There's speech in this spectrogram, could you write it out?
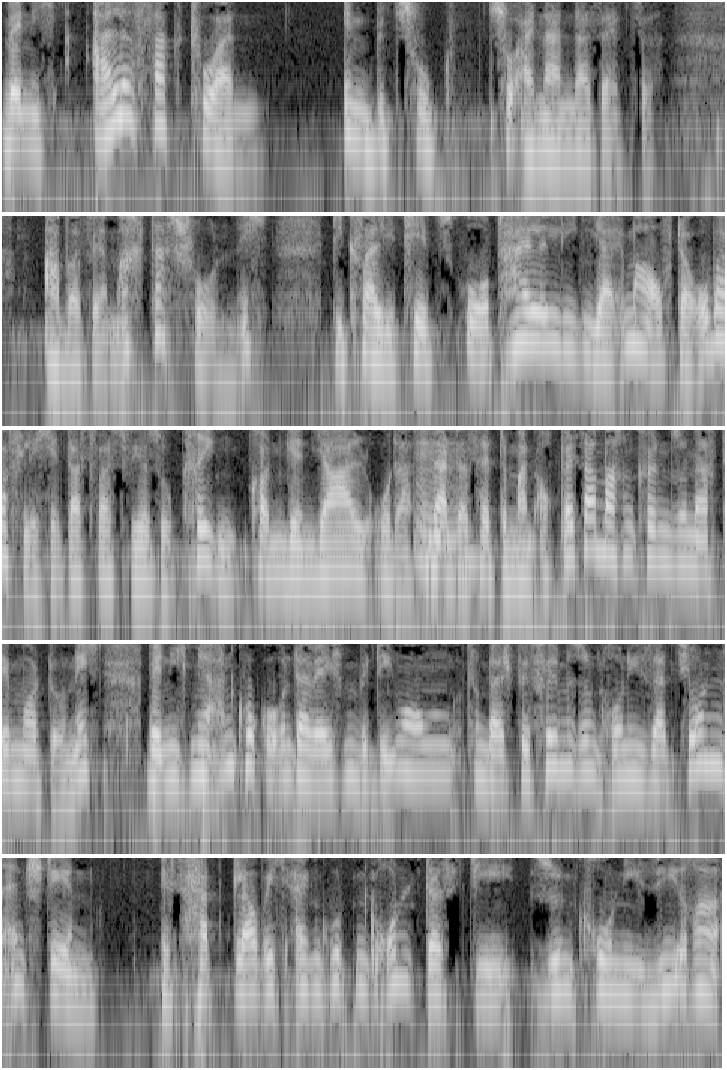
wenn ich alle Faktoren in Bezug zueinander setze. Aber wer macht das schon, nicht? Die Qualitätsurteile liegen ja immer auf der Oberfläche. Das, was wir so kriegen, kongenial oder, mhm. na, das hätte man auch besser machen können, so nach dem Motto, nicht? Wenn ich mir angucke, unter welchen Bedingungen zum Beispiel Filmsynchronisationen entstehen, es hat, glaube ich, einen guten Grund, dass die Synchronisierer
